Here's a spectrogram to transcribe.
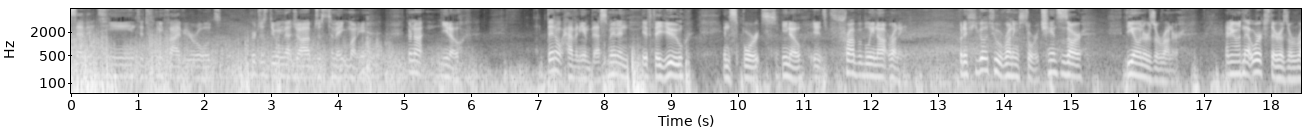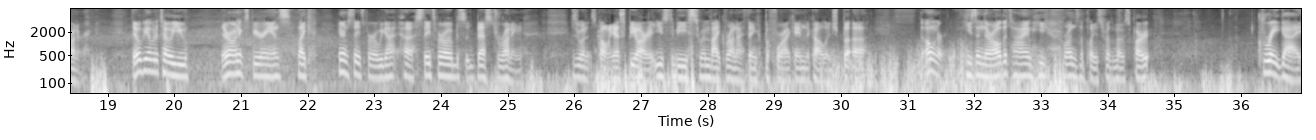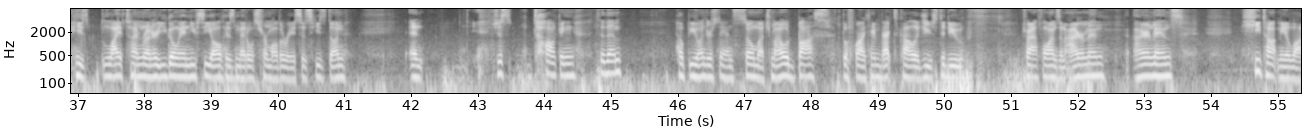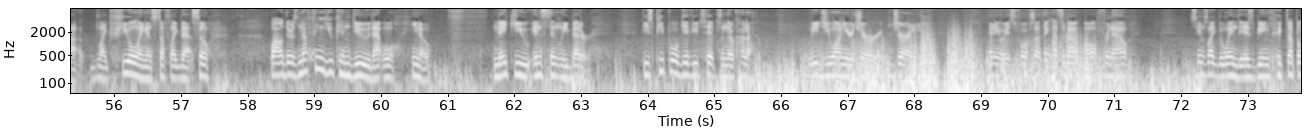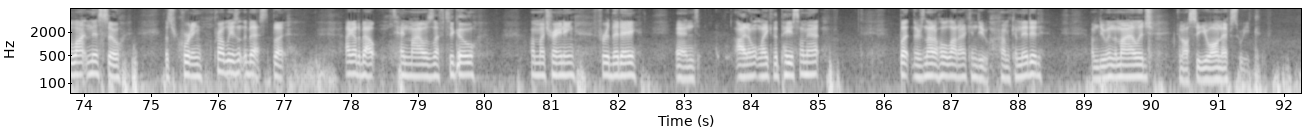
17 to 25 year olds who are just doing that job just to make money. They're not, you know, they don't have any investment, and if they do in sports, you know, it's probably not running. But if you go to a running store, chances are the owner is a runner. Anyone that works there is a runner. They'll be able to tell you their own experience. Like here in Statesboro, we got uh, Statesboro Best Running is what it's calling SBR. It used to be Swim Bike Run, I think, before I came to college. But uh, the owner, he's in there all the time. He runs the place for the most part. Great guy. He's lifetime runner. You go in, you see all his medals from all the races he's done, and just talking to them help you understand so much. My old boss before I came back to college used to do triathlons and Ironman, Ironmans he taught me a lot, like fueling and stuff like that. So while there's nothing you can do that will, you know, make you instantly better, these people will give you tips and they'll kind of lead you on your journey. Anyways, folks, I think that's about all for now. Seems like the wind is being picked up a lot in this, so this recording probably isn't the best, but I got about 10 miles left to go on my training for the day, and I don't like the pace I'm at, But there's not a whole lot I can do. I'm committed, I'm doing the mileage, and I'll see you all next week.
